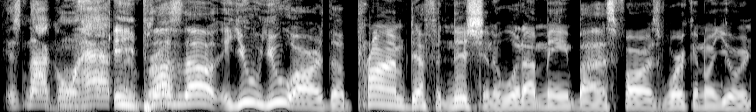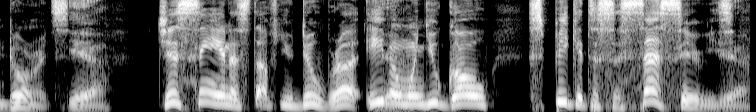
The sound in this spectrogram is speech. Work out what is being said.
it's not gonna mm. happen. E bruh. plus dog, you you are the prime definition of what I mean by as far as working on your endurance. Yeah. Just seeing the stuff you do, bro. Even Yeah. when you go speak at the success series. Yeah.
